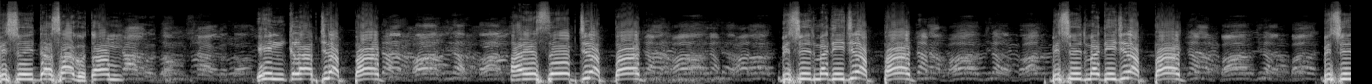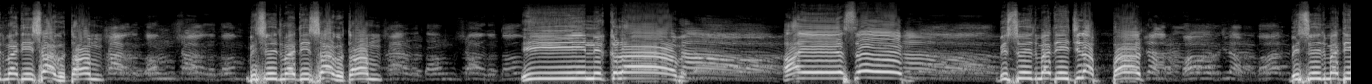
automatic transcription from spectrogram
বিশ্বজিৎদা স্বাগতম। ইনকলাব জিরাবাদ আইএসএফ জিরাবাদ বিশ্বজিৎ জিরাবাদ বিশ্বজিৎ মাইতি জিরাবাদ বিশ্বজিৎ মাইতি স্বাগতম বিশ্বজিৎ মাইতি স্বাগতম ইনকলাব আইএসএফ বিশ্বজিৎ মাইতি জিরাবাদ বিশ্বজিৎ মাইতি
